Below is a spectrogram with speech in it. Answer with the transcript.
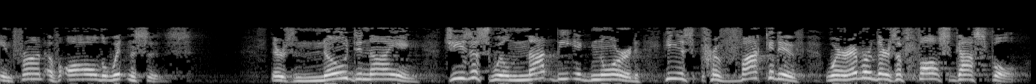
in front of all the witnesses. There's no denying. Jesus will not be ignored. He is provocative wherever there's a false gospel.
